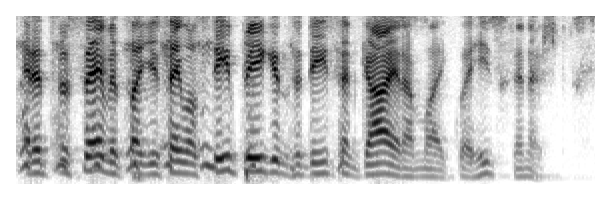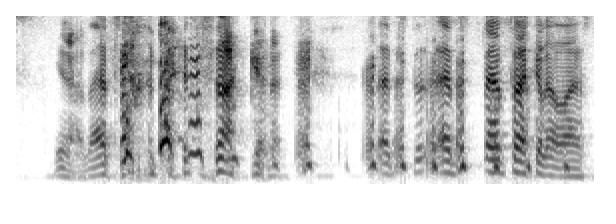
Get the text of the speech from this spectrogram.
And it's the same. It's like you say, well, Steve Biegun's a decent guy, and I'm like, well, he's finished. You know, that's not, that's not gonna. That's that's that's not to last.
